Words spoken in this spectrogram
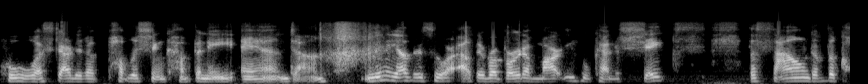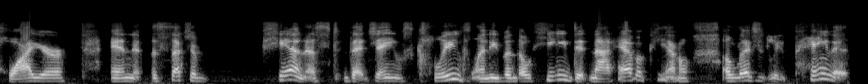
who uh, started a publishing company, and um, many others who are out there. Roberta Martin, who kind of shapes the sound of the choir, and such a pianist that James Cleveland, even though he did not have a piano, allegedly painted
